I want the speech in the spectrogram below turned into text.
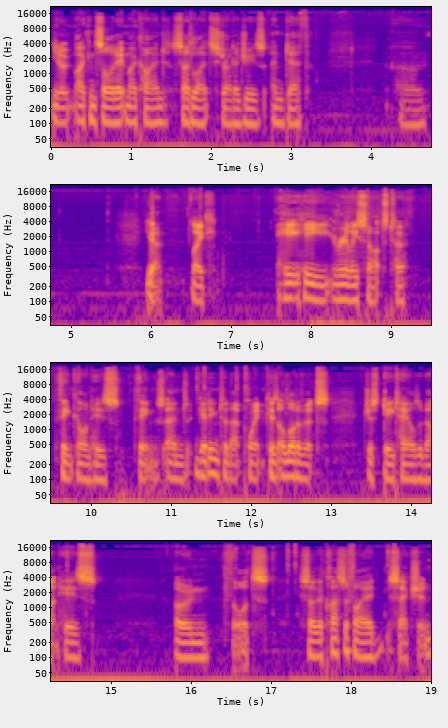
you know, I consolidate my kind, satellite strategies, and death. Um, yeah, like he he really starts to think on his things and getting to that point because a lot of it's just details about his own thoughts. So the classified section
